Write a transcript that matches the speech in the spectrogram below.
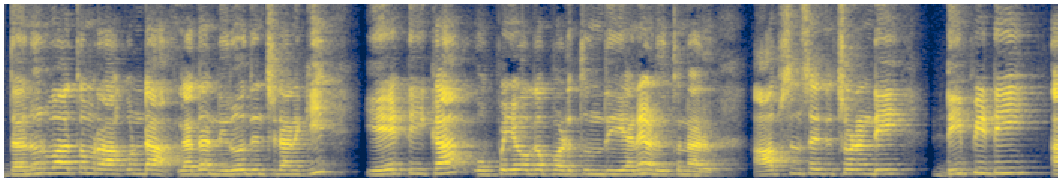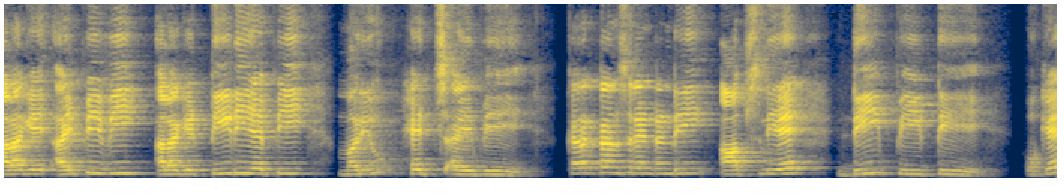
ధనుర్వాతం రాకుండా లేదా నిరోధించడానికి ఏ టీకా ఉపయోగపడుతుంది అని అడుగుతున్నారు. ఆప్షన్స్ అయితే చూడండి. డిపిటి అలాగే ఐపీవి అలాగే టీడీఏపి మరియు హెచ్ఐబి కరెక్ట్ ఆన్సర్ ఏంటండి? Option A DPT okay?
